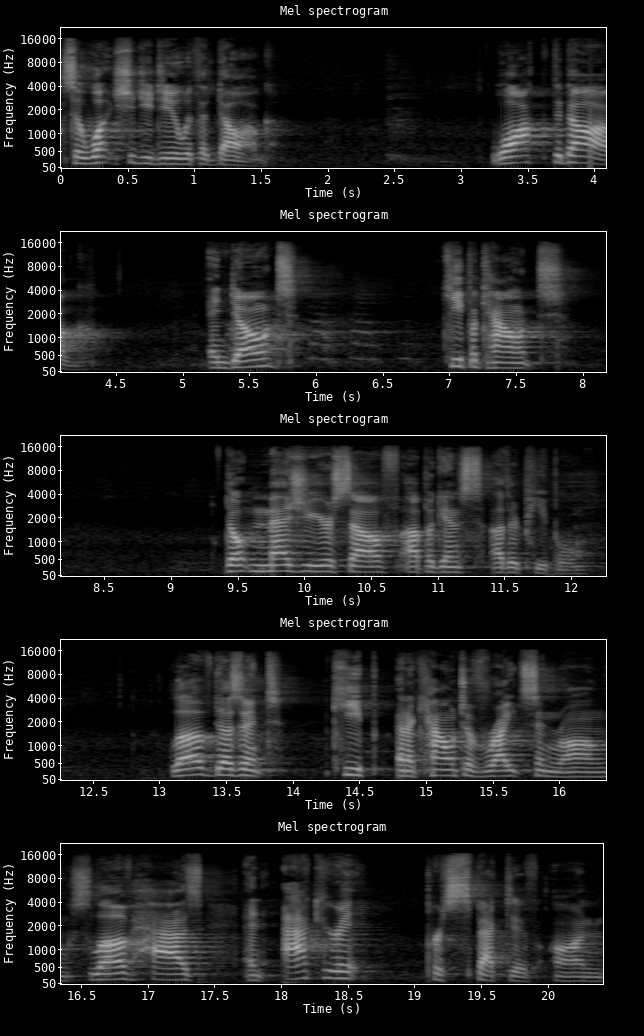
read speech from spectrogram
So, what should you do with a dog? Walk the dog and don't keep account. Don't measure yourself up against other people. Love doesn't keep an account of rights and wrongs. Love has an accurate perspective on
